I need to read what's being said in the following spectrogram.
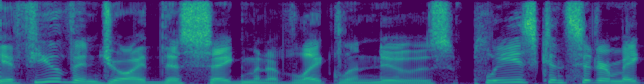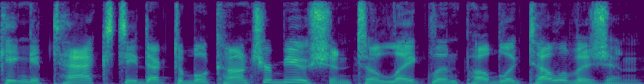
If you've enjoyed this segment of Lakeland News, please consider making a tax-deductible contribution to Lakeland Public Television.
